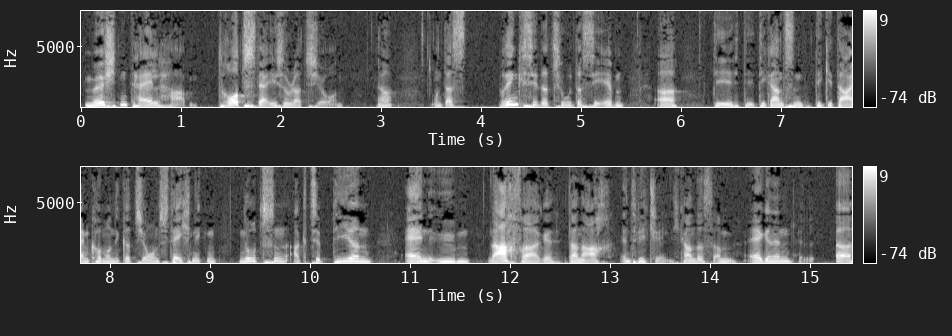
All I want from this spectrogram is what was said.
möchten teilhaben, trotz der Isolation. Ja? Und das bringt sie dazu, dass sie eben äh, die, die, die ganzen digitalen Kommunikationstechniken nutzen, akzeptieren, einüben, Nachfrage danach entwickeln. Ich kann das am eigenen äh,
